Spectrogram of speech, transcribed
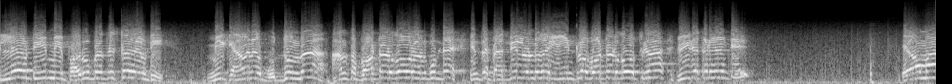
ఇల్లేమిటి? మీ పరువు ప్రతిష్టలు ఏమిటి? మీకేమైనా బుద్ధి ఉందా అంత పోటాడుకోవాలనుకుంటే ఇంత పెద్ద ఇల్లు ఉండగా ఈ ఇంట్లో మాట్లాడుకోవచ్చుగా వీడెక్కడ ఏంటి ఏమమ్మా?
